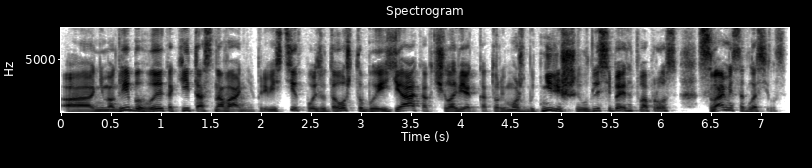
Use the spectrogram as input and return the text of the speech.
А, не могли бы вы какие-то основания привести в пользу того, чтобы я, как человек, который, может быть, не решил для себя этот вопрос, с вами согласился?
